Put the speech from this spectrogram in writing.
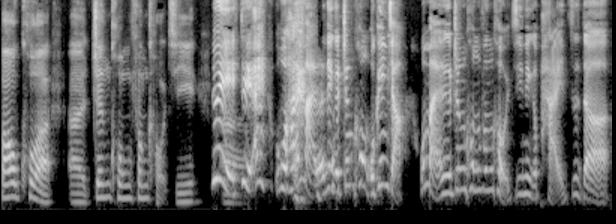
包括呃真空封口机，呃对对，哎，我还买了那个真空。我跟你讲，我买那个真空封口机那个牌子的，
